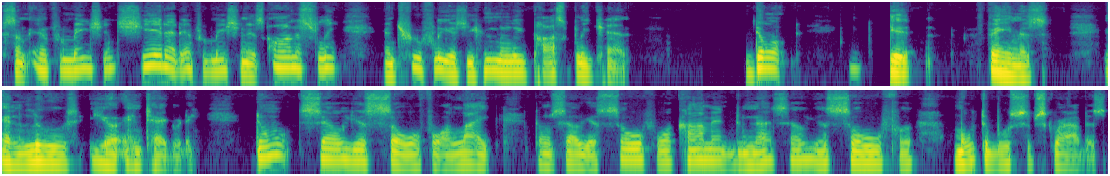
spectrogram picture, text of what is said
some information, share that information as honestly and truthfully as you humanly possibly can. Don't get famous and lose your integrity. Don't sell your soul for a like. Don't sell your soul for a comment. Do not sell your soul for multiple subscribers.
